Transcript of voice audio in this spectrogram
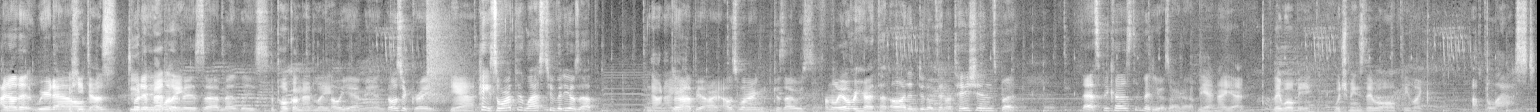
I know that Weird Al. he does do put the it in one of his uh, medleys. the polka medley. Oh yeah, man, those are great. Yeah. Hey, so aren't the last two videos up? No, not They're yet. up, yeah. All right. I was wondering because I was on the way over here. I thought, oh, I didn't do those annotations, but that's because the videos aren't up. Yeah, not yet. They will be, which means they will all be like a blast.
